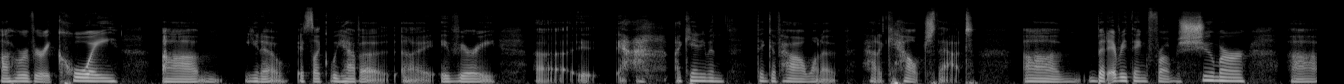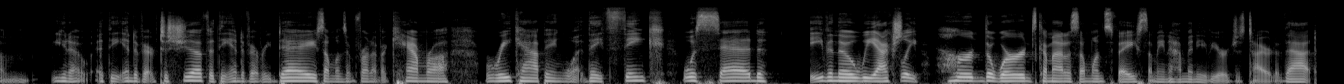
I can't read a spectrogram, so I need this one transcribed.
uh, who are very coy. Um, you know, it's like we have a a, a very uh, it, I can't even think of how I want to how to couch that. Um, but everything from Schumer, um, you know, at the end of to Schiff at the end of every day, someone's in front of a camera recapping what they think was said, even though we actually heard the words come out of someone's face. I mean, how many of you are just tired of that?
